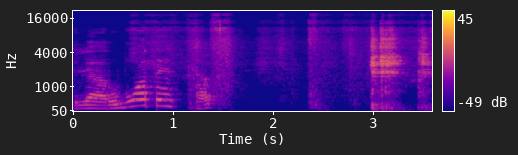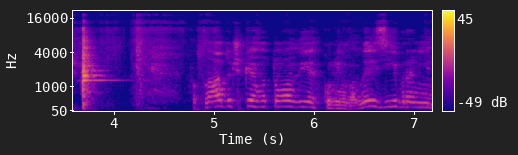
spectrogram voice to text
для роботи. Так. Прокладочки готові, колінвали зібрані,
